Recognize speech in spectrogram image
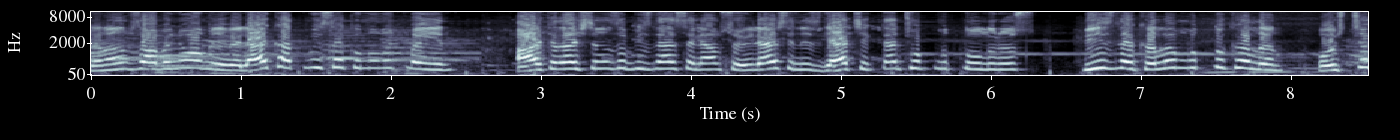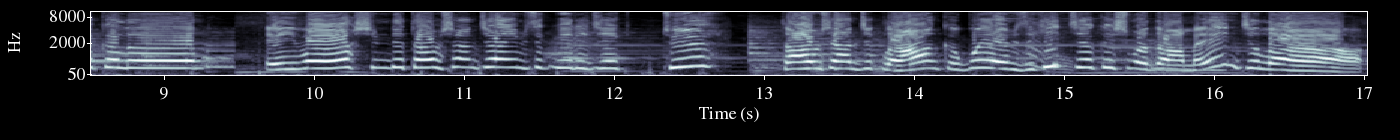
Kanalımıza abone olmayı ve like atmayı sakın unutmayın. Arkadaşlarınıza bizden selam söylerseniz gerçekten çok mutlu oluruz. Bizle kalın mutlu kalın. Hoşça kalın. Eyvah şimdi tavşancığa emzik verecek. Tüh. Tavşancıkla Anka bu emzik hiç yakışmadı ama Angela.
